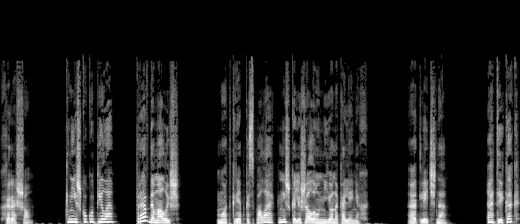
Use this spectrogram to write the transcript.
«Хорошо. Книжку купила. Правда, малыш?» Мот крепко спала, книжка лежала у нее на коленях. «Отлично. А ты как?»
